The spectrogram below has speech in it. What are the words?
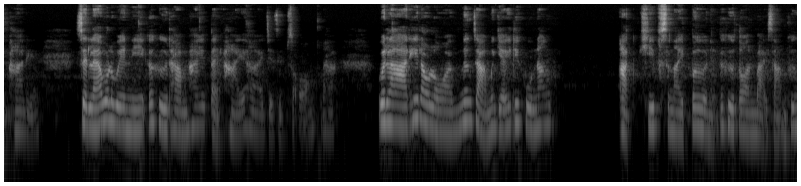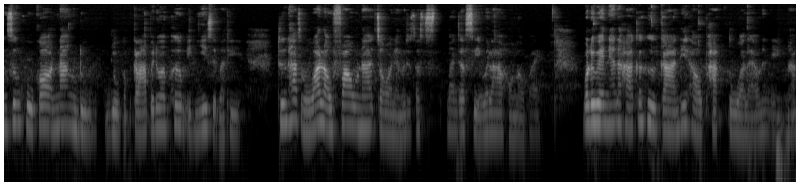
15 เหรียญ เสร็จแล้วบริเวณนี้ก็คือทำให้แตะไฮไฮ72 นะคะ เวลาที่เรารอเนื่องจากเมื่อกี้ที่ครูนั่งอัดคลิปสไนเปอร์เนี่ย ก็คือตอนบ่ายสามครึ่งซึ่งครูก็นั่งดูอยู่กับกราฟไปด้วยเพิ่มอีก 20 นาที ถึงถ้าสมมติว่าเราเฝ้าหน้าจอเนี่ย มันจะมันจะเสียเวลาของเราไป บริเวณนี้นะคะก็คือการที่เขาพักตัวแล้วนั่นเองนะ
